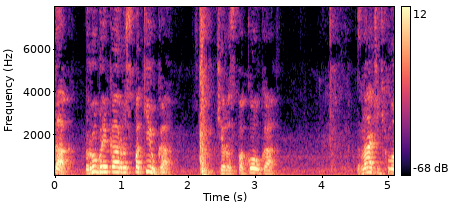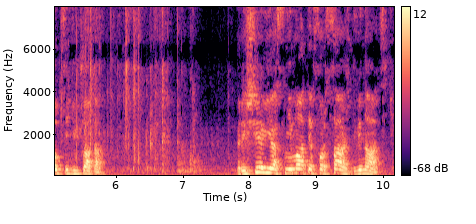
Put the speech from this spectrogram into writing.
Так, рубрика розпаківка чи розпаковка. Значить, хлопці, дівчата, рішив я знімати форсаж 12.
